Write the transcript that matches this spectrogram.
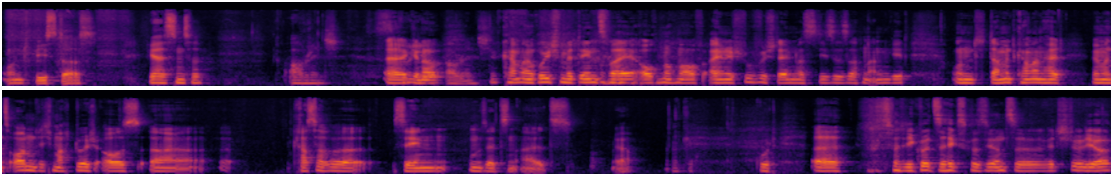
und Beastars. Wie heißen sie? Orange. Äh, genau. Orange. Kann man ruhig mit den zwei auch nochmal auf eine Stufe stellen, was diese Sachen angeht. Und damit kann man halt, wenn man es ordentlich macht, durchaus äh, krassere Szenen umsetzen als, ja. Okay. Gut. Äh, das war die kurze Exkursion zu Witch Studio.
